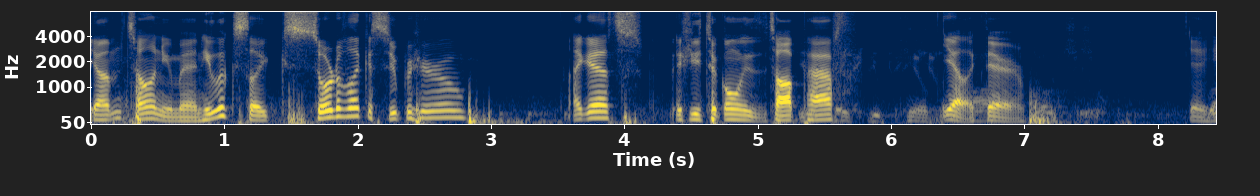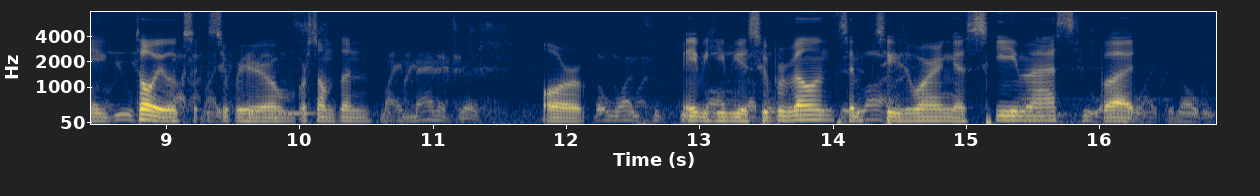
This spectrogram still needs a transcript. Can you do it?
Yeah, I'm telling you, man. He looks like sort of like a superhero, I guess. If you took only the top half. Yeah, like there. Yeah, he totally looks like a superhero or something. Or the ones who keep maybe he'd be a supervillain since he's wearing a ski mask, but who I can always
